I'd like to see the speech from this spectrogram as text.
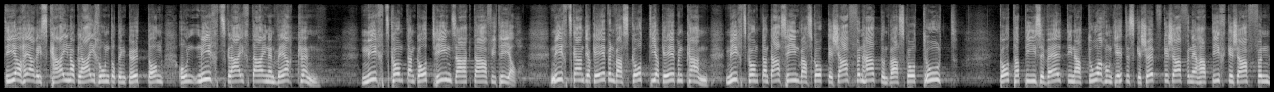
Dir, Herr, ist keiner gleich unter den Göttern und nichts gleich deinen Werken. Nichts kommt an Gott hin, sagt David hier. Nichts kann dir geben, was Gott dir geben kann. Nichts kommt an das hin, was Gott geschaffen hat und was Gott tut. Gott hat diese Welt, die Natur und jedes Geschöpf geschaffen. Er hat dich geschaffen.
